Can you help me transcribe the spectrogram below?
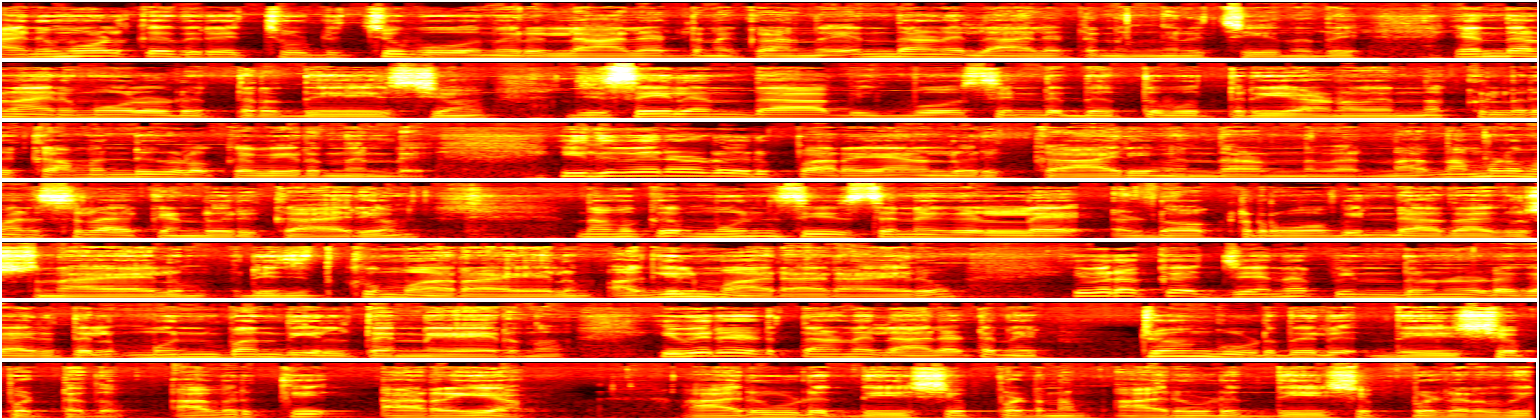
അനുമോൾക്കെതിരെ ചുടിച്ചു പോകുന്ന ഒരു ലാലട്ടനെ കാണുന്നു. എന്താണ് ലാലട്ടൻ ഇങ്ങനെ ചെയ്യുന്നത്? എന്താണ് അനുമോളോട് ഇത്ര ദേഷ്യം? ജിസൈൽ എന്താ ബിഗ് ബോസിന്റെ ദത്തുപുത്രിയാണോ? എന്നൊക്കെയുള്ളൊരു കമന്റുകളൊക്കെ വരുന്നുണ്ട്. ഇതുവരോട് ഒരു പറയാനുള്ള ഒരു കാര്യം എന്താണെന്ന് പറഞ്ഞാൽ നമ്മൾ മനസ്സിലാക്കേണ്ട ഒരു കാര്യം നമുക്ക് മുൻ സീസണുകളിലെ ഡോക്ടർ റോബിൻ രാധാകൃഷ്ണൻ ആയാലും രജിത് കുമാർ ആയാലും അഖിൽ മാരാരായാലും ഇവരൊക്കെ ജനപിന്തുണയുടെ കാര്യത്തിൽ മുൻപന്തിയിൽ തന്നെയായിരുന്നു. ഇവരെടുത്താണ് ലാലേട്ടൻ ഏറ്റവും കൂടുതൽ ദേഷ്യപ്പെട്ടതും. അവർക്ക് അറിയാം ആരോട് ദേഷ്യപ്പെടണം ആരോട് ദേഷ്യപ്പെടരുത്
